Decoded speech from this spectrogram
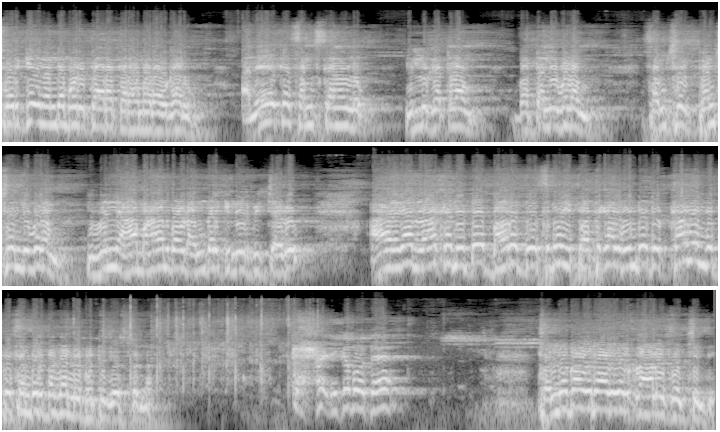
స్వర్గీయ నందమూరి తారక రామారావు గారు. అనేక సంస్కరణలు ఇల్లు కట్టడం బట్టలు ఇవ్వడం సంక్షేమ పెన్షన్లు ఇవ్వడం ఇవన్నీ ఆ మహానుభావుడు అందరికీ నేర్పించాడు. ఆయన గారు రాకనుంటే భారతదేశంలో ఈ పథకాలు ఉండేది కాదని చెప్పే సందర్భంగా మేము గుర్తు చేస్తున్నాం. ఇకపోతే చంద్రబాబు నాయుడు గారికి ఆలోచన వచ్చింది.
